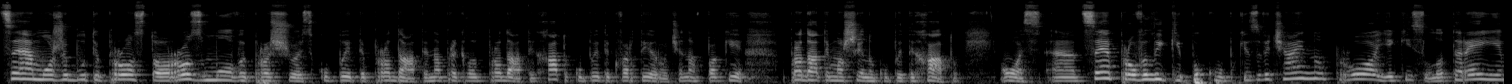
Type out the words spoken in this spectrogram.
Це може бути просто розмови про щось, купити, продати. Наприклад, продати хату, купити квартиру, чи навпаки, продати машину, купити хату. Ось е, це про великі покупки, звичайно, про якісь лотереї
